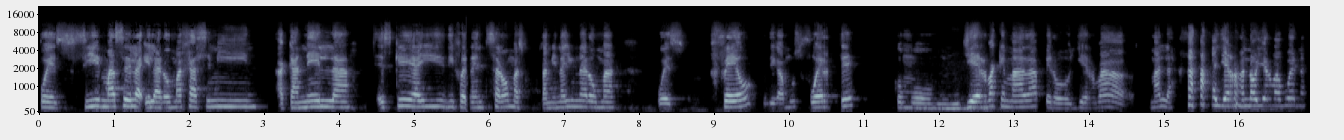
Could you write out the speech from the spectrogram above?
pues sí, más el, el aroma a jazmín, a canela. Es que hay diferentes aromas. También hay un aroma, pues, feo, digamos, fuerte, como hierba quemada, pero hierba mala. hierba, no hierba buena.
